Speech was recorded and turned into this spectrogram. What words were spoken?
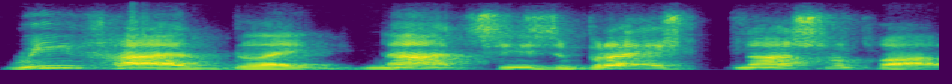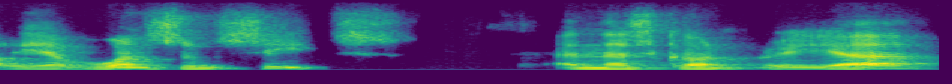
We've had like Nazis, the British National Party have won some seats in this country, yeah?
